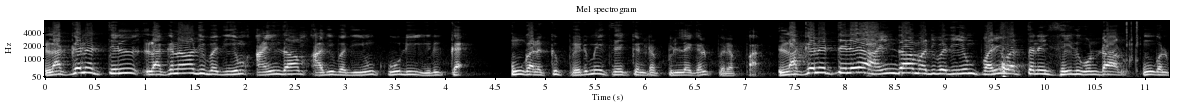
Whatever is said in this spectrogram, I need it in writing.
லக்னத்தில் லக்னாதிபதியும் ஐந்தாம் அதிபதியும் கூடி இருக்க உங்களுக்கு பெருமை சேர்க்கின்ற பிள்ளைகள் பிறப்பார் லக்னத்திலே ஐந்தாம் அதிபதியும் பரிவர்த்தனை செய்து கொண்டால் உங்கள்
